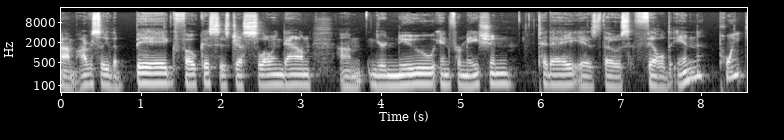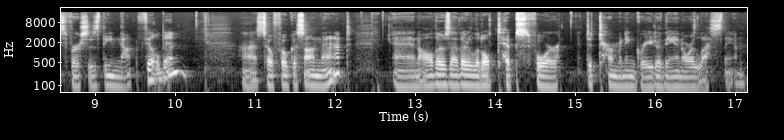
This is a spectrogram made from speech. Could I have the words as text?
Um, obviously, the big focus is just slowing down um, your new information today is those filled in points versus the not filled in. Uh, so focus on that and all those other little tips for determining greater than or less than.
